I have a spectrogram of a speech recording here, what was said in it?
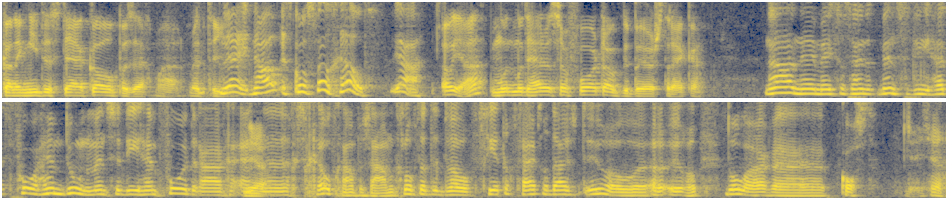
Kan ik niet een ster kopen, zeg maar? Met die... Nee, nou, het kost wel geld. Ja. Oh ja? Moet, moet Harrison Ford ook de beurs trekken? Nou, nee, meestal zijn het mensen die het voor hem doen. Mensen die hem voordragen en Ja. eh, geld gaan verzamelen. Ik geloof dat het wel 40, 50.000 euro, eh, euro, dollar eh, kost. Jeetje.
